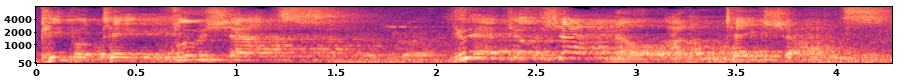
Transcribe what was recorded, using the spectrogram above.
People take flu shots. You had your shot? No, I don't take shots.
